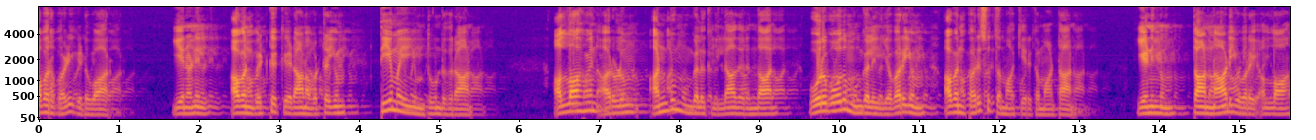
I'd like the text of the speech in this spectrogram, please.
அவர் வழிகிடுவார். ஏனெனில் அவன் வெட்கக்கேடானவற்றையும் தீமையையும் தூண்டுகிறான். அல்லாஹுவின் அருளும் அன்பும் உங்களுக்கு இல்லாதிருந்தால் ஒருபோதும் உங்களில் எவரையும் அவன் பரிசுத்தமாக்கி இருக்க மாட்டான். எனினும் தான் நாடியோரை அல்லாஹ்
